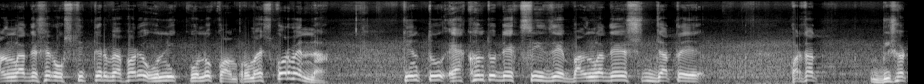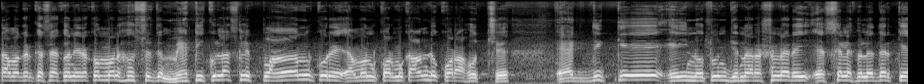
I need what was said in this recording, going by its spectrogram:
বাংলাদেশের অস্তিত্বের ব্যাপারে উনি কোনো কম্প্রোমাইজ করবেন না। কিন্তু এখন তো দেখছি যে বাংলাদেশ যাতে, অর্থাৎ বিষয়টা আমাদের কাছে এখন এরকম মনে হচ্ছে যে ম্যাটিকুলাসলি প্ল্যান করে এমন কর্মকাণ্ড করা হচ্ছে, একদিকে এই নতুন জেনারেশনের এই ছেলেফেলেদেরকে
